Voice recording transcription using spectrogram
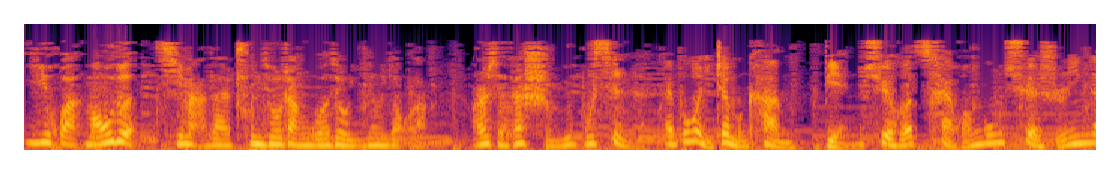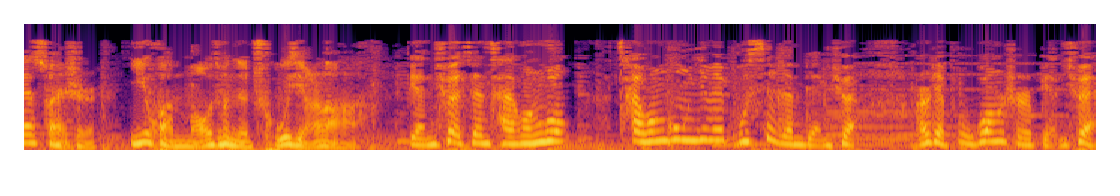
医患矛盾，起码在春秋战国就已经有了，而且它始于不信任。哎，不过你这么看，扁鹊和蔡桓公确实应该算是医患矛盾的雏形了哈。扁鹊见蔡桓公，蔡桓公因为不信任扁鹊，而且不光是扁鹊，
